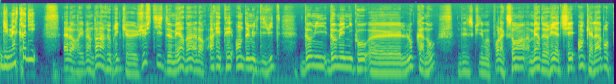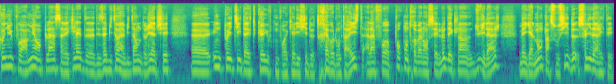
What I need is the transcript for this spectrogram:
Du mercredi. Alors, eh ben, dans la rubrique euh, justice de merde, hein, alors arrêté en 2018, Domi, Domenico euh, Lucano, excusez-moi pour l'accent, hein, maire de Riace en Calabre, connu pour avoir mis en place avec l'aide des habitants et habitantes de Riace euh, une politique d'accueil qu'on pourrait qualifier de très volontariste, à la fois pour contrebalancer le déclin du village, mais également par souci de solidarité.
